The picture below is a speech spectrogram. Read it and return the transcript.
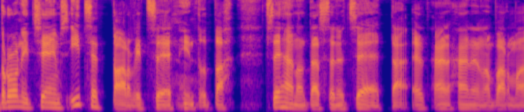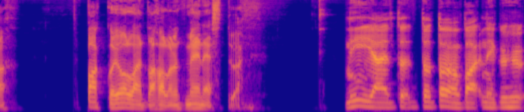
Bronny James itse tarvitsee, niin tota, sehän on tässä nyt se, että, että hänen on varmaan pakko jollain taholla nyt menestyä. Niin, ja to, to, toi on niin hy,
